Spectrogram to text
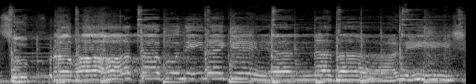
ಸುಪ್ರಭಾತವು ನಿನಗೆ ಅನ್ನದಾನೀಶ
